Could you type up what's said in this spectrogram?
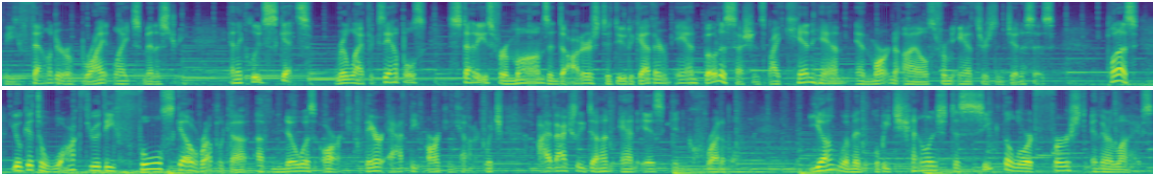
the founder of Bright Lights Ministry, and includes skits, real life examples, studies for moms and daughters to do together, and bonus sessions by Ken Ham and Martin Iles from Answers in Genesis. Plus, you'll get to walk through the full scale replica of Noah's Ark there at the Ark Encounter, which I've actually done and is incredible. Young women will be challenged to seek the Lord first in their lives,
